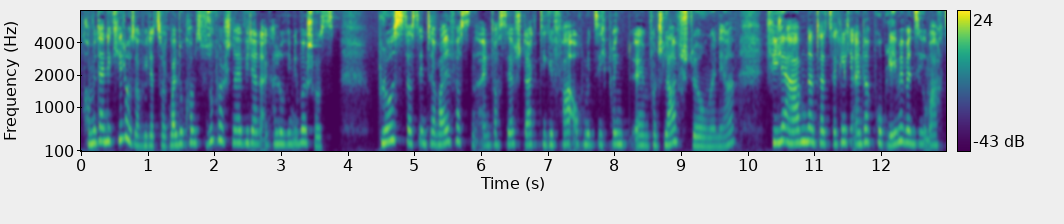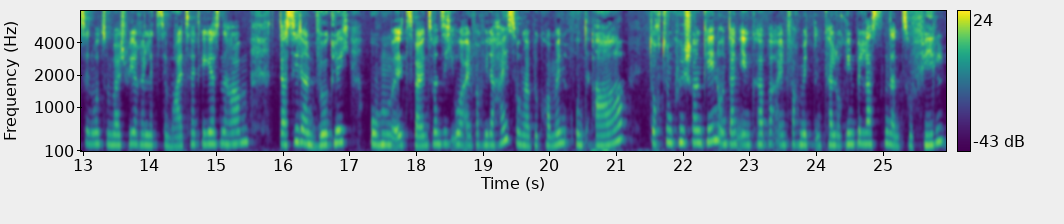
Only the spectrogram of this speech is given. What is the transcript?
kommen deine Kilos auch wieder zurück, weil du kommst super schnell wieder in einen Kalorienüberschuss. Plus das Intervallfasten einfach sehr stark die Gefahr auch mit sich bringt äh, von Schlafstörungen, ja. Viele haben dann tatsächlich einfach Probleme, wenn sie um 18 Uhr zum Beispiel ihre letzte Mahlzeit gegessen haben, dass sie dann wirklich um 22 äh, Uhr einfach wieder Heißhunger bekommen und A, doch zum Kühlschrank gehen und dann ihren Körper einfach mit Kalorien belasten, dann zu viel,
